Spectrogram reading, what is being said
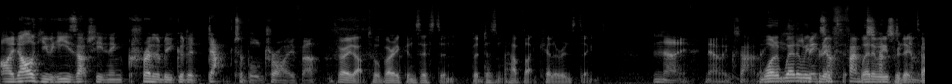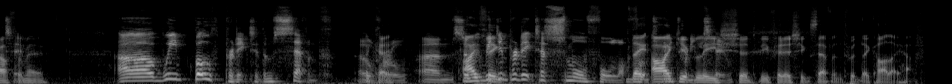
I'd argue he's actually an incredibly good adaptable driver. He's very adaptable, very consistent, but doesn't have that killer instinct. No, no, exactly. What, where do we a predict? Where do we predict Alfa. Romeo? Uh, we both predicted them seventh Okay. overall. Um, so I we did predict a small fall off. They arguably should be finishing seventh with the car they have,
